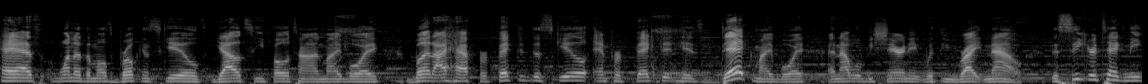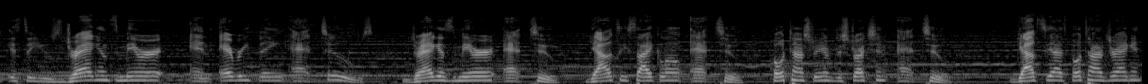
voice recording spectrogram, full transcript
has one of the most broken skills, Galaxy Photon, my boy. But I have perfected the skill and perfected his deck, my boy, and I will be sharing it with you right now. The secret technique is to use Dragon's Mirror and everything at twos. Dragon's Mirror at two. Galaxy Cyclone at two. Photon Stream of Destruction at two. Galaxy Eyes Photon Dragon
